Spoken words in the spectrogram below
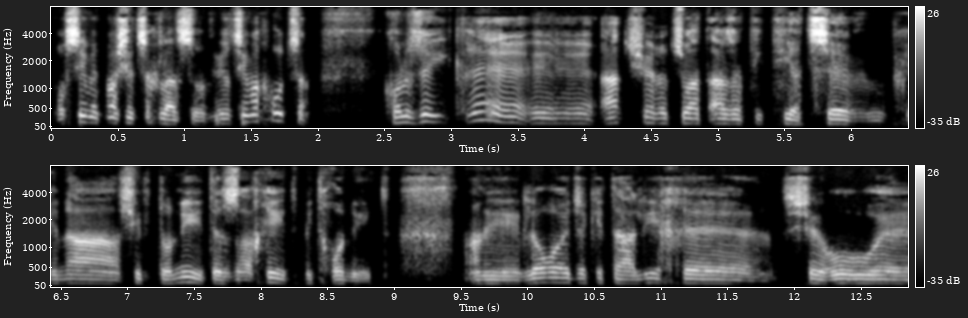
עושים את מה שצריך לעשות ויוצאים החוצה. כל זה יקרה אה, עד שרצועת עזה תתייצב מבחינה שלטונית, אזרחית, ביטחונית. אני לא רואה את זה כתהליך אה, שהוא אה,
